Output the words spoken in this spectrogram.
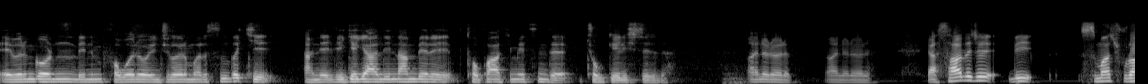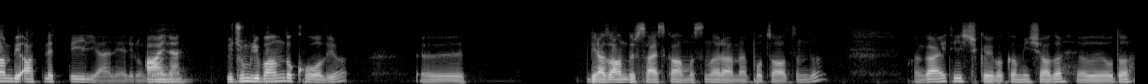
Aaron Gordon benim favori oyuncularım arasında ki hani lige geldiğinden beri top hakimiyetini de çok geliştirdi. Aynen öyle. Aynen öyle. Ya sadece bir smaç vuran bir atlet değil yani Aaron Gordon. Aynen. Hücum ribanını da kovalıyor. Ee, biraz undersize kalmasına rağmen pot altında. Gayet iyi çıkıyor. Bakalım inşallah e, o da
